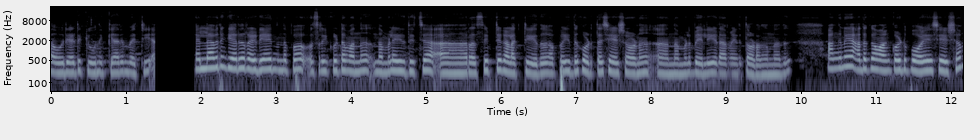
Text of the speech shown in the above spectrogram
സൗകര്യമായിട്ട് ക്യൂ നിൽക്കാനും പറ്റി. എല്ലാവരും കയറി റെഡിയായി നിന്നപ്പോൾ ശ്രീകുട്ടൻ വന്ന് നമ്മൾ എഴുതിച്ച റെസിപ്റ്റ് കളക്ട് ചെയ്തു. അപ്പോൾ ഇത് കൊടുത്ത ശേഷമാണ് നമ്മൾ ബലിയിടാൻ വേണ്ടി തുടങ്ങുന്നത്. അങ്ങനെ അതൊക്കെ വാങ്ങിക്കൊണ്ട് പോയ ശേഷം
